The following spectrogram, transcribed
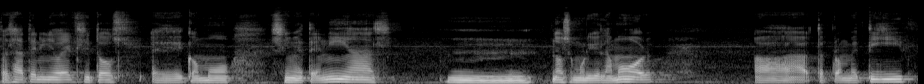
pues ha tenido éxitos eh, como Si me tenías, mm, No se murió el amor, ah, Te prometí,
